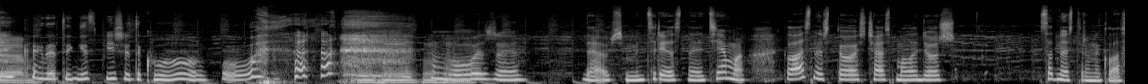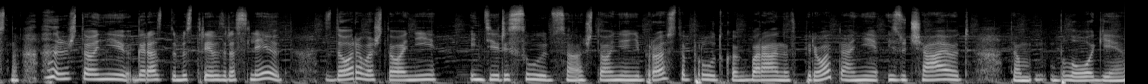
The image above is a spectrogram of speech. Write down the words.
Да. когда ты не спишь, и такой, о, боже. Да, в общем, интересная тема. Классно, что сейчас молодежь с одной стороны, классно, что они гораздо быстрее взрослеют. Здорово, что они интересуются, что они не просто прут как бараны вперед, а они изучают там блоги,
